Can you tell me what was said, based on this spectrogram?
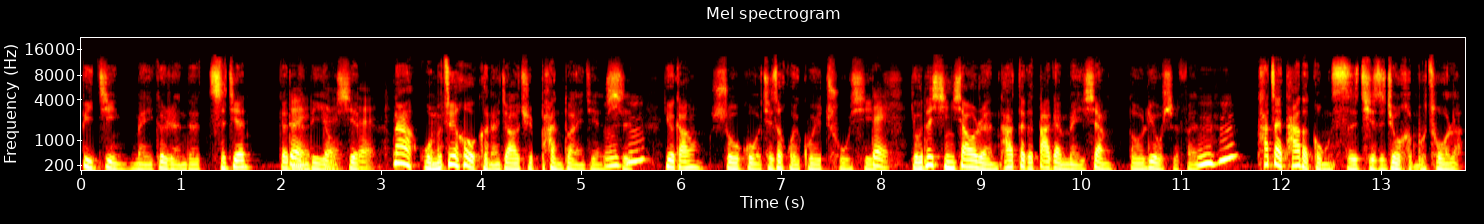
毕竟每一个人的时间跟能力有限。那我们最后可能就要去判断一件事，嗯因为刚刚说过，其实回归初心。对，有的行销人他这个大概每项都六十分，他在他的公司其实就很不错了。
